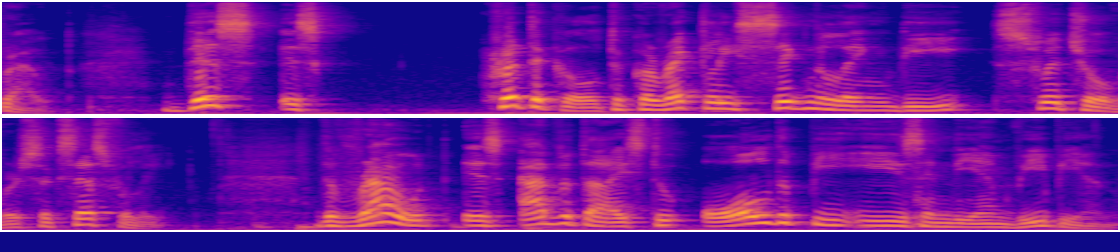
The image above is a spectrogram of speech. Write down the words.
route. This is critical to correctly signaling the switchover successfully. The route is advertised to all the PEs in the MVPN.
